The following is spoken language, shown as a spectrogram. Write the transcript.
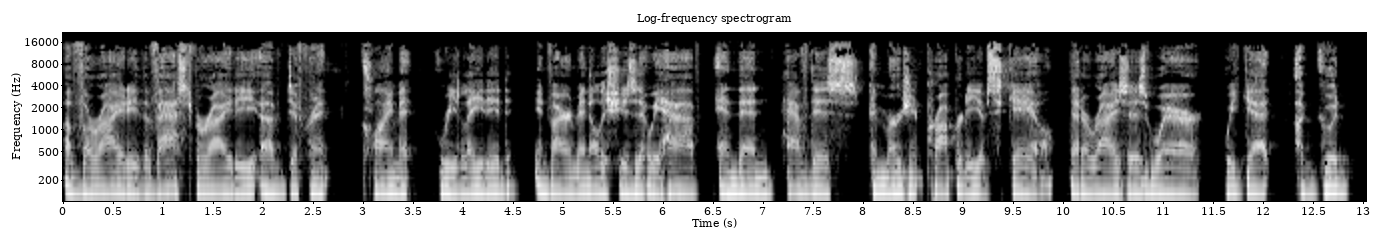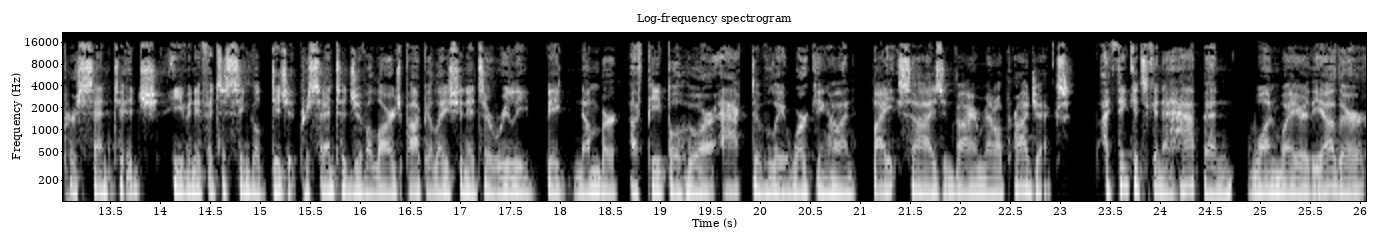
a variety, the vast variety of different climate related environmental issues that we have and then have this emergent property of scale that arises where we get a good percentage, even if it's a single digit percentage of a large population, it's a really big number of people who are actively working on bite sized environmental projects. I think it's going to happen one way or the other.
